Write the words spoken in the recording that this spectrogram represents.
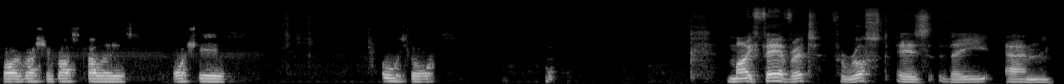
dry brushing rust colours, washes, all sorts. My favourite for rust is the um,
